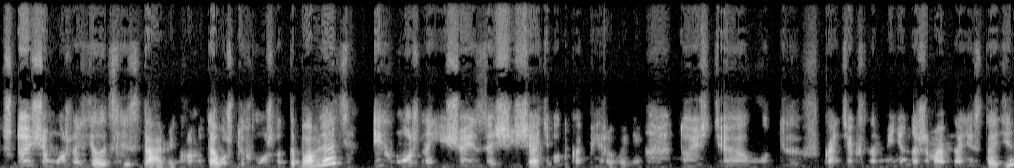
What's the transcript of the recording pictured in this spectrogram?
Э, что еще можно сделать с листами? Кроме того, что их можно добавлять, их можно еще и защищать от копирования. То есть э, вот в контекстном меню нажимаем на лист 1,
